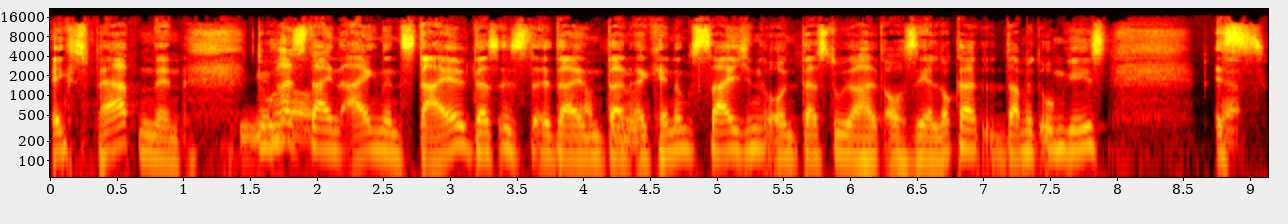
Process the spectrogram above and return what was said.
Experten nennen. Du Genau. hast deinen eigenen Style, das ist äh, dein dein. Erkennungszeichen und dass du da halt auch sehr locker damit umgehst. Es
